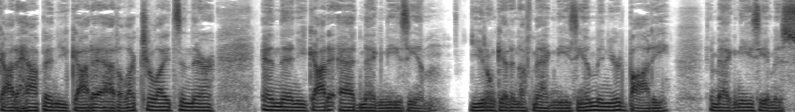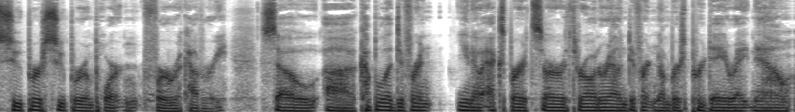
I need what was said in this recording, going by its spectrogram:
got to happen. You got to add electrolytes in there, and then you got to add magnesium. You don't get enough magnesium in your body, and magnesium is super, super important for recovery. So, uh, a couple of different you know, experts are throwing around different numbers per day right now.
